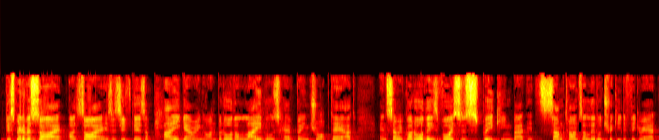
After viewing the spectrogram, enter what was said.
This bit of Isaiah is as if there's a play going on, but all the labels have been dropped out. And so we've got all these voices speaking, but it's sometimes a little tricky to figure out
